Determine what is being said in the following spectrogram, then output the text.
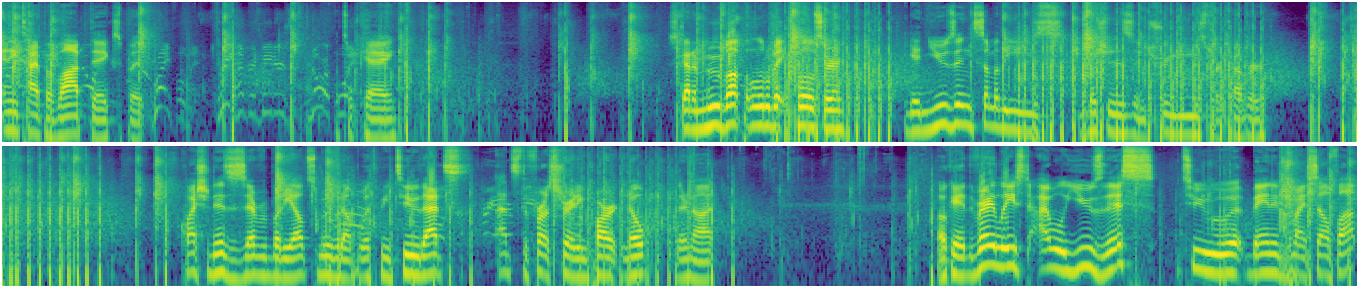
any type of optics, but that's okay. Just got to move up a little bit closer. Again, using some of these bushes and trees for cover. Question is, is everybody else moving up with me too? That's that's the frustrating part. Nope, they're not. Okay, at the very least, I will use this to bandage myself up.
